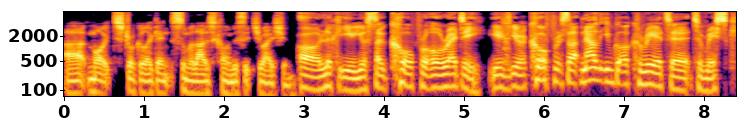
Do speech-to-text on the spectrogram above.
uh, might struggle against some of those kind of situations. Oh, look at you! You're so corporate already. You're, you're a corporate. So now that you've got a career to to risk.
